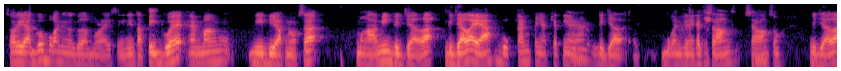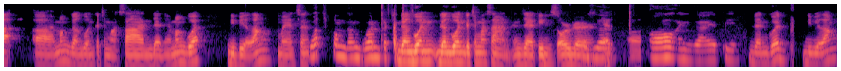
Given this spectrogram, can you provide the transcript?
sorry ya gue bukan nge-glamorize ini tapi gue emang didiagnosa mengalami gejala gejala ya bukan penyakitnya ya gejala bukan penyakit secara, secara langsung gejala eh, emang gangguan kecemasan dan emang gue dibilang lumayan sen- What's penggangguan kecemasan? gangguan gangguan kecemasan anxiety disorder Oh, anxiety. dan gue dibilang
